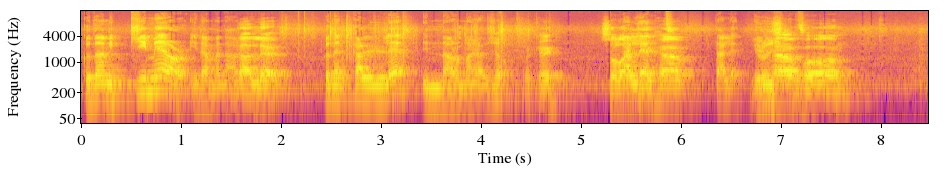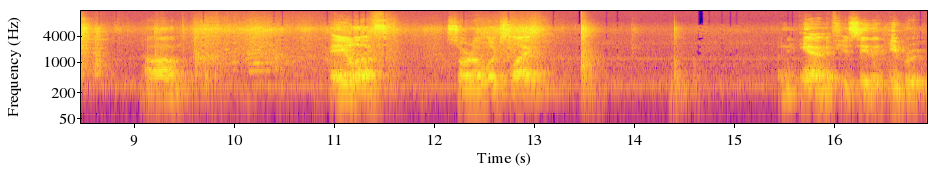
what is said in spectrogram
그다음에 기멜이라는 말 나오죠. Dalet. 그다음 깔렛이라는 말이 나오죠. Okay, so like you 달렛, have 달렛 you 이런 have 식으로. um, um, Aleph sort of looks like an N if you see the Hebrew.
